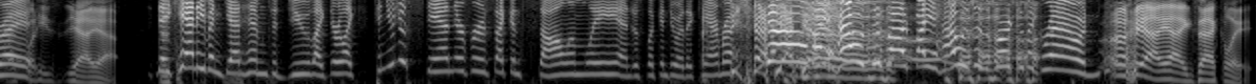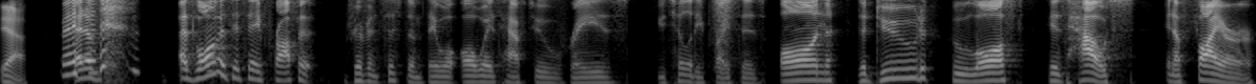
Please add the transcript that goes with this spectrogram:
Right. That's what he's yeah, yeah. They Just- can't even get him to do like they're like, can you just stand there for a second solemnly and just look into the camera? Yeah, no, yeah, my yeah. house is on. My house is burnt to the ground. Uh, yeah, yeah, exactly. Yeah. Right? And as as long as it's a profit driven system, they will always have to raise utility prices on the dude who lost his house in a fire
